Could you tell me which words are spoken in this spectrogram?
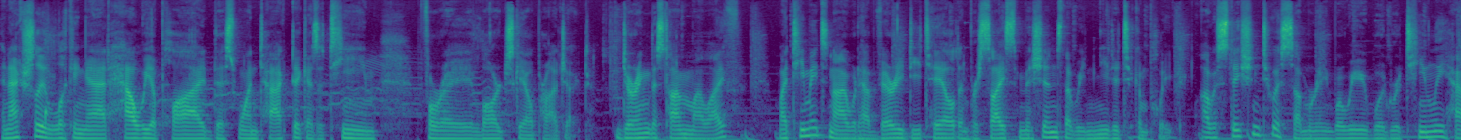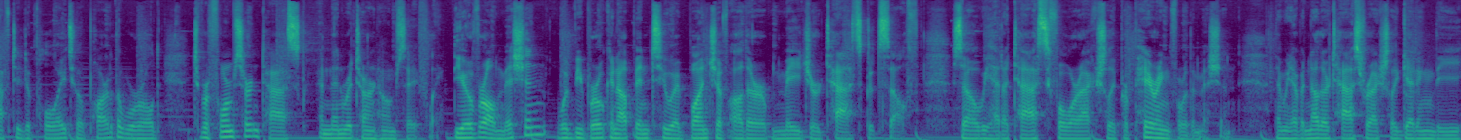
and actually looking at how we applied this one tactic as a team for a large scale project. During this time in my life, my teammates and I would have very detailed and precise missions that we needed to complete. I was stationed to a submarine where we would routinely have to deploy to a part of the world to perform certain tasks and then return home safely. The overall mission would be broken up into a bunch of other major tasks itself. So we had a task for actually preparing for the mission. Then we have another task for actually getting the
